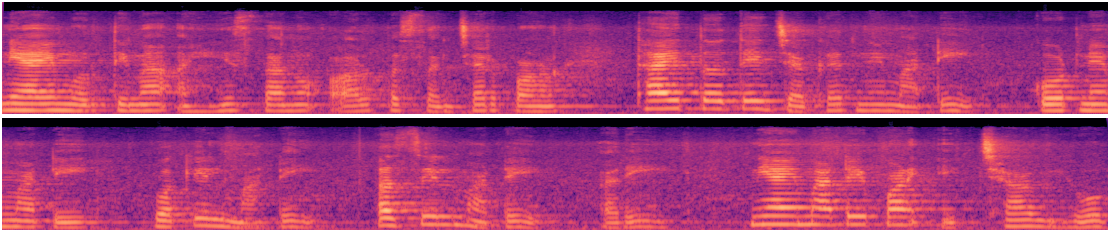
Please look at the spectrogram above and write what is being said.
ન્યાયમૂર્તિમાં અહિંસાનો અલ્પ સંચાર પણ થાય તો તે જગતને માટે, કોર્ટને માટે, વકીલ માટે, અસીલ માટે, અરે, ન્યાય માટે પણ ઈચ્છા વિયોગ.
